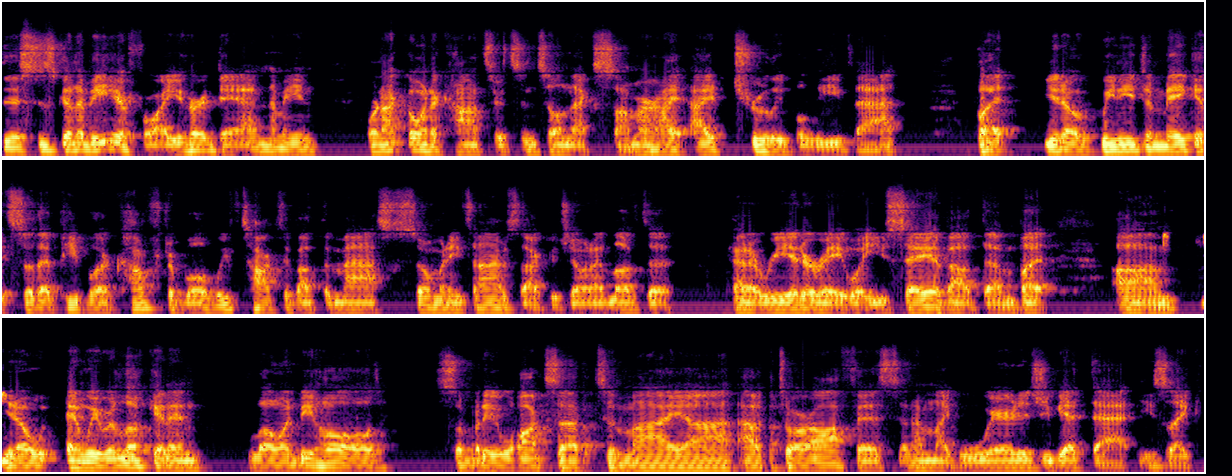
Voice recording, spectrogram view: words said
this is going to be here for a while. You heard Dan. I mean, we're not going to concerts until next summer. I, I truly believe that, but you know, we need to make it so that people are comfortable. We've talked about the masks so many times, Dr. Joe, and I'd love to kind of reiterate what you say about them. But um, you know, and we were looking, and lo and behold, somebody walks up to my uh, outdoor office, and I'm like, "Where did you get that?" He's like,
